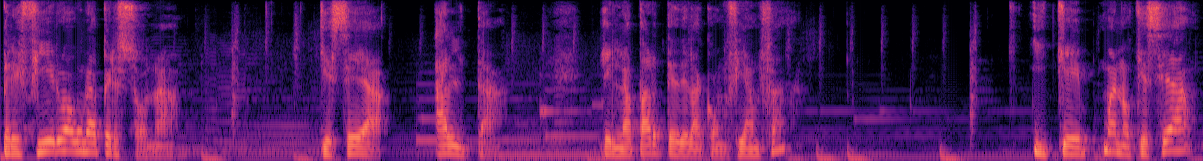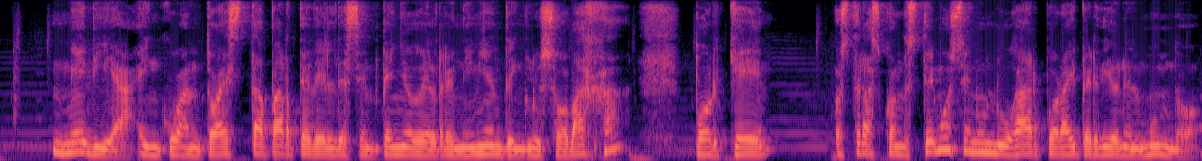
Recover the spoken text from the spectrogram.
prefiero a una persona que sea alta en la parte de la confianza y que, bueno, que sea media en cuanto a esta parte del desempeño del rendimiento, incluso baja, porque ostras, cuando estemos en un lugar por ahí perdido en el mundo,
